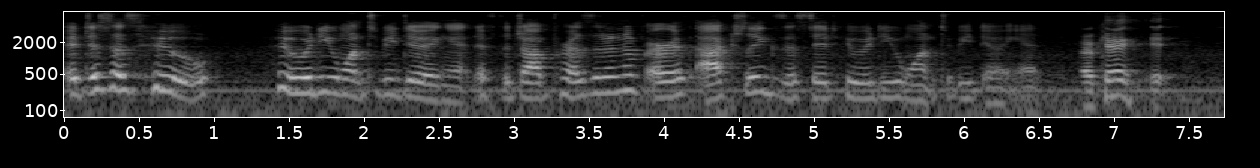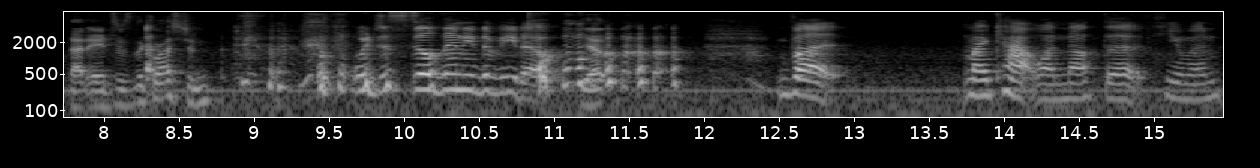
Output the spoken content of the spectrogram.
It just says who. Who would you want to be doing it? If the job president of Earth actually existed, who would you want to be doing it? Okay, it that answers the question. Which is still Danny DeVito. Yep. but my cat one, not the human.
